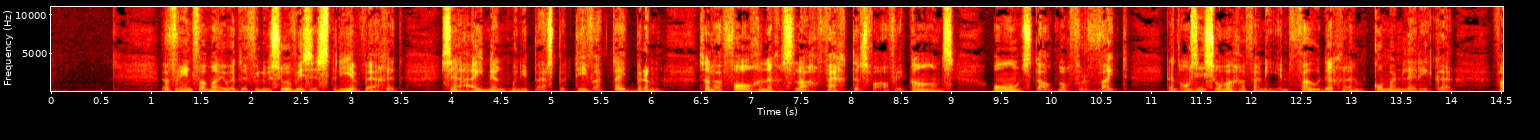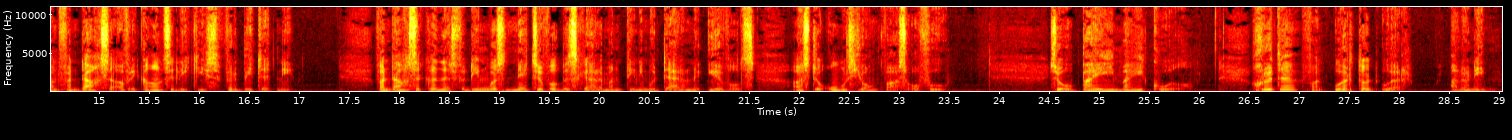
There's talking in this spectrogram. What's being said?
'n Vriend van my wat 'n filosofiese streep weg het, sê hy dink met die perspektief wat tyd bring, sal 'n volgende geslag vegters vir Afrikaans ons dalk nog verwyd dat ons nie sommige van die eenvoudige en common lirieke van vandag se Afrikaanse liedjies verbied het nie. Vandag se kinders verdien mos net soveel beskerming teen die moderne ewels as toe ons jonk was of hoe. So by my cool. Groete van oor tot oor. Anoniem.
